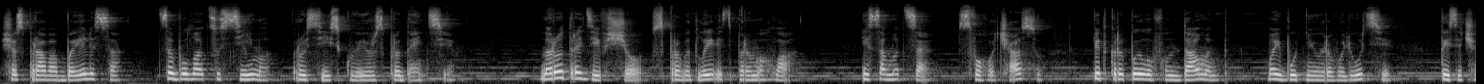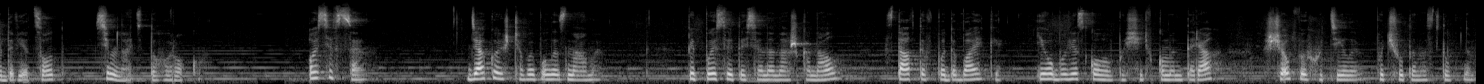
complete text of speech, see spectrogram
що справа Бейліса це була цусіма російської юриспруденції. Народ радів, що справедливість перемогла, і саме це свого часу підкріпило фундамент майбутньої революції 1917 року. Ось і все. Дякую, що ви були з нами. Підписуйтеся на наш канал, ставте вподобайки і обов'язково пишіть в коментарях, що б ви хотіли почути наступним.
